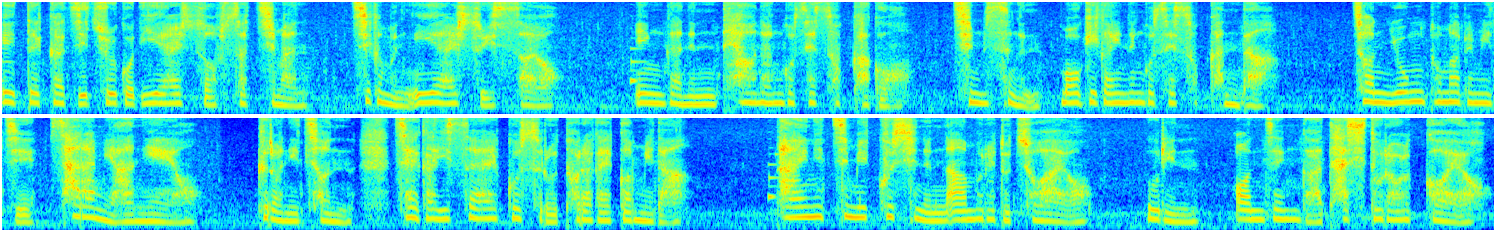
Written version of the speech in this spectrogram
이때까지 줄곧 이해할 수 없었지만 지금은 이해할 수 있어요. 인간은 태어난 곳에 속하고 짐승은 먹이가 있는 곳에 속한다. 전 용 도마뱀이지 사람이 아니에요. 그러니 전 제가 있어야 할 곳으로 돌아갈 겁니다. 다이니치 미쿠 씨는 아무래도 좋아요. 우린 언젠가 다시 돌아올 거예요.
